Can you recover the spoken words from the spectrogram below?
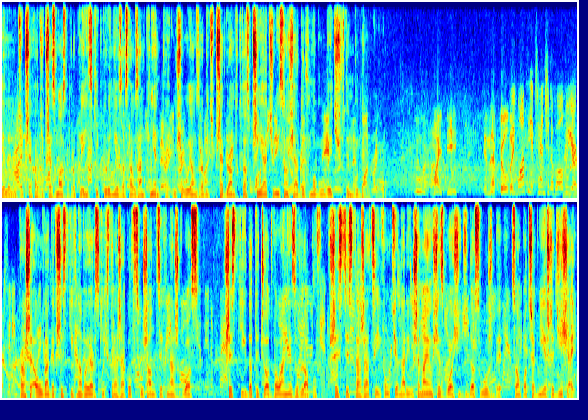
Wiele ludzi przechodzi przez most brukleński, który nie został zamknięty. Usiłują zrobić przegląd, kto z przyjaciół i sąsiadów mógł być w tym budynku. Proszę o uwagę wszystkich nowojorskich strażaków słyszących nasz głos. Wszystkich dotyczy odwołanie z urlopów. Wszyscy strażacy i funkcjonariusze mają się zgłosić do służby. Są potrzebni jeszcze dzisiaj.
